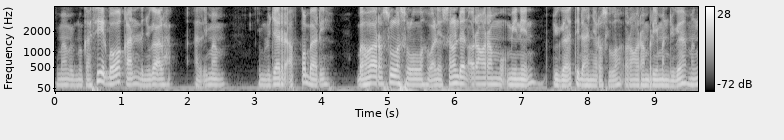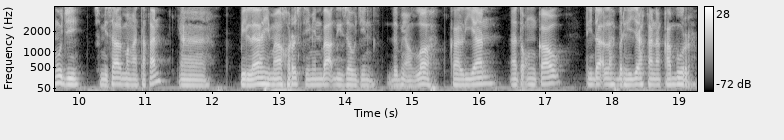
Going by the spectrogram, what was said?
Imam Ibnu Katsir bawakan dan juga al, al Imam Ibnu Jarir At-Tabari bahwa Rasulullah SAW dan orang-orang mukminin juga tidak hanya Rasulullah orang-orang beriman juga menguji. Semisal mengatakan uh, Billahi ma kharajti min ba'di zaujin Demi Allah kalian atau engkau tidaklah berhijrah karena kabur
